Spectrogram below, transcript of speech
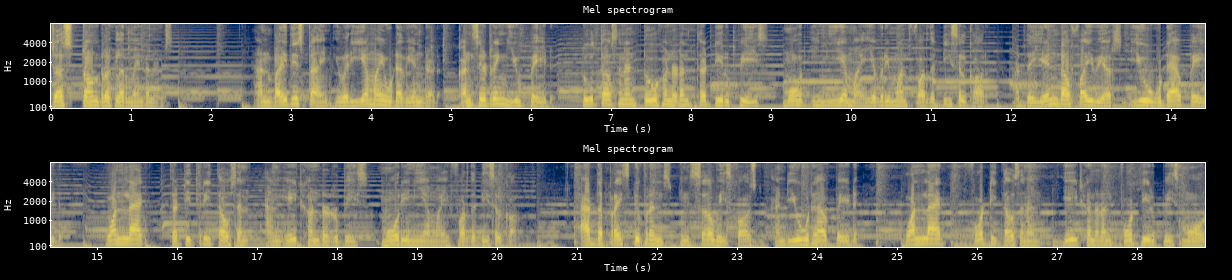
just on regular maintenance. And by this time your EMI would have ended considering you paid 2230 rupees more in EMI every month for the diesel car. At the end of 5 years you would have paid 1 lakh 33,800 rupees more in EMI for the diesel car. Add the price difference in service cost and you would have paid 1 lakh 40,840 rupees more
